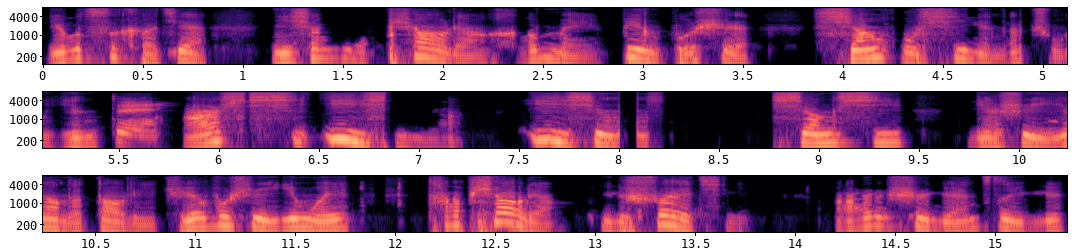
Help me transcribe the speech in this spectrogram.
由此可见，你像这个漂亮和美，并不是相互吸引的主因。对。而吸异性呢，异性相吸也是一样的道理，绝不是因为它漂亮与帅气，而是源自于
